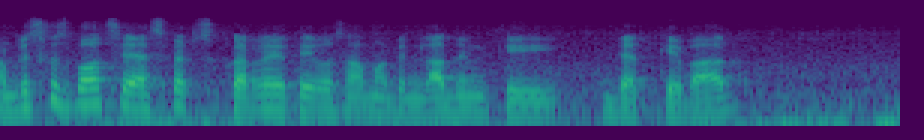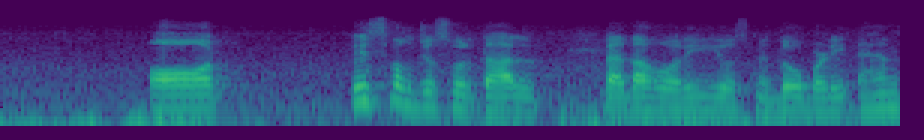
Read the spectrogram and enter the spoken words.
हम डिस्कस बहुत से एस्पेक्ट्स कर रहे थे ओसामा बिन लादेन की डेथ के बाद। और इस वक्त जो सूरत हाल पैदा हो रही है उसमें दो बड़ी अहम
